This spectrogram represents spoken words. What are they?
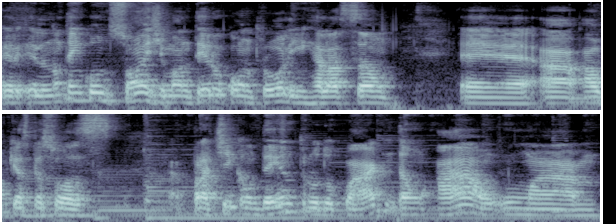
ele não tem condições de manter o controle em relação é, a- ao que as pessoas praticam dentro do quarto, então há uma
